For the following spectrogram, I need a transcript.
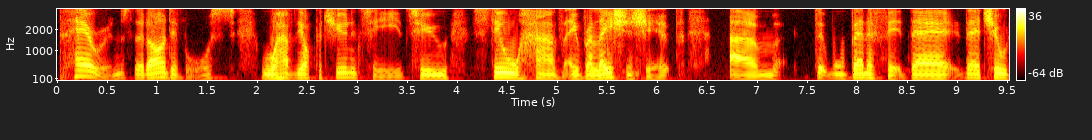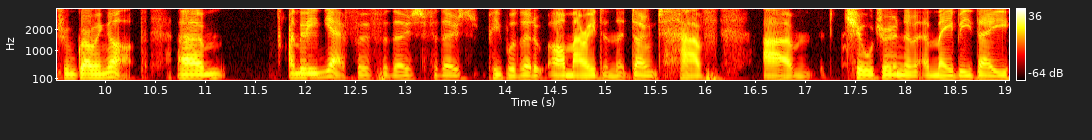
parents that are divorced will have the opportunity to still have a relationship um, that will benefit their their children growing up. Um, I mean, yeah, for, for those for those people that are married and that don't have um, children, and, maybe they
